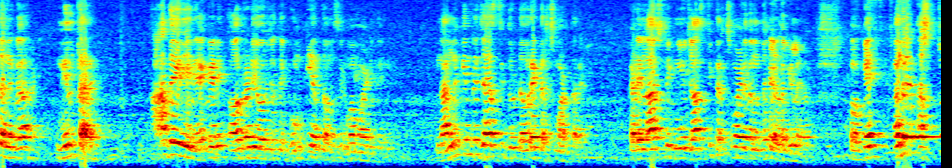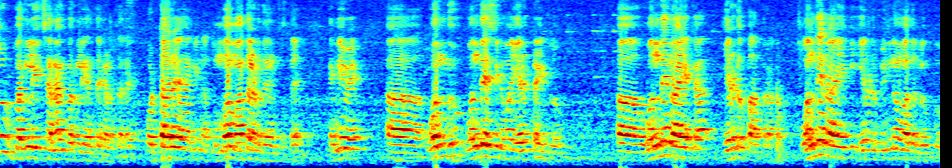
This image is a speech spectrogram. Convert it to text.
ತನಕ ನಿಲ್ತಾರೆ. ಆ ಧೈರ್ಯ ಇದೆ. ಯಾಕೆ ಆಲ್ರೆಡಿ ಅವ್ರ ಜೊತೆ ಗುಂಟಿ ಅಂತ ಒಂದು ಸಿನಿಮಾ ಮಾಡಿದ್ದೀನಿ. ನನ್ಗಿಂತ ಜಾಸ್ತಿ ದುಡ್ಡು ಅವರೇ ಖರ್ಚು ಮಾಡ್ತಾರೆ. ಕಡೆ ಲಾಸ್ಟಿಗೆ ನೀವು ಜಾಸ್ತಿ ಖರ್ಚು ಮಾಡಿದಂತ ಹೇಳೋದಿಲ್ಲ. ಓಕೆ ಅಂದ್ರೆ ಅಷ್ಟು ಬರ್ಲಿ, ಚೆನ್ನಾಗಿ ಬರ್ಲಿ ಅಂತ ಹೇಳ್ತಾರೆ. ಒಟ್ಟಾರೆಯಾಗಿ ನಾನು ತುಂಬಾ ಮಾತಾಡಿದೆ ಅನ್ಸುತ್ತೆ. ಎನಿವೆ ಒಂದು, ಒಂದೇ ಸಿನಿಮಾ, ಎರಡು ಟೈಟ್ಲು ಒಂದೇ ನಾಯಕ, ಎರಡು ಪಾತ್ರ. ಒಂದೇ ನಾಯಕಿ, ಎರಡು ಭಿನ್ನವಾದ ಲುಕ್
